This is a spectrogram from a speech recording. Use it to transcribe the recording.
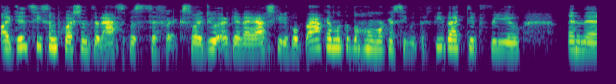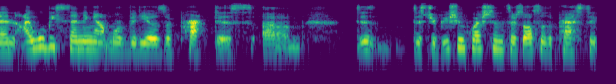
I did see some questions that asked specific. So I do, again, I ask you to go back and look at the homework and see what the feedback did for you. And then I will be sending out more videos of practice um, di distribution questions. There's also the practice,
